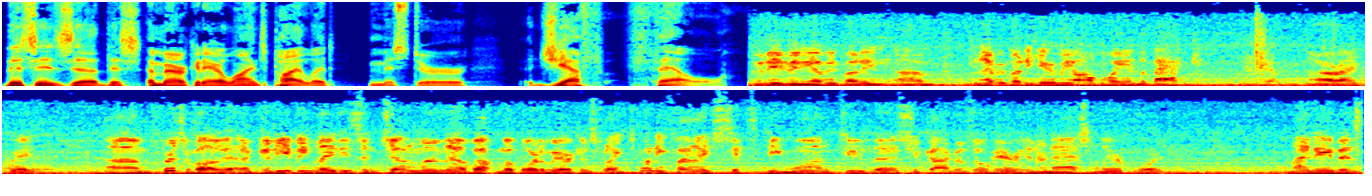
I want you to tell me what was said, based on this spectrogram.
This is uh, this American Airlines pilot, Mr. Jeff Fell. Good evening, everybody. Um, can everybody hear me all the way in the back? Yep. All right, great. Um, first of all, uh, good evening, ladies and gentlemen. Uh, welcome aboard Americans Flight 2561 to the Chicago's O'Hare International Airport. My name is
